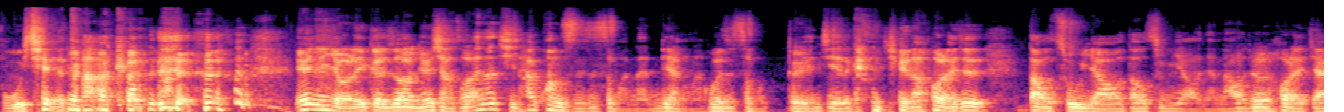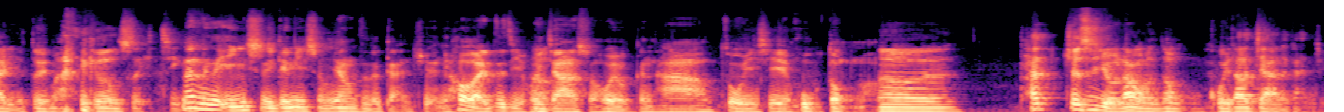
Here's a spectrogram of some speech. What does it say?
无限的大坑。因为你有了一个之后，你会想说，哎，那其他矿石是什么能量呢，或者是什么连接的感觉？然后后来就到处邀，到处邀这样，然后就后来家里就堆满了各种水晶。那那个萤石给你什么样子的感觉？你后来自己回家的时候有跟他做一些互动吗？呃，他就是有让我那种回到家的感觉。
